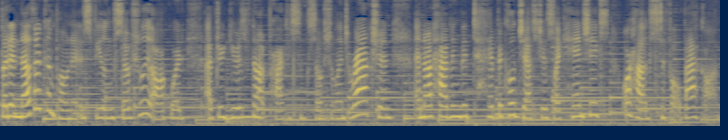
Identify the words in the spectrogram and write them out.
but another component is feeling socially awkward after years of not practicing social interaction and not having the typical gestures like handshakes or hugs to fall back on.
